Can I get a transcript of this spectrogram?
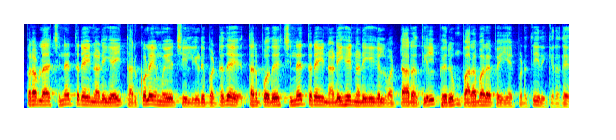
பிரபல சின்னத்திரை நடிகை தற்கொலை முயற்சியில் ஈடுபட்டது தற்போது சின்னத்திரை நடிகை நடிகைகள் வட்டாரத்தில் பெரும் பரபரப்பை ஏற்படுத்தி இருக்கிறது.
